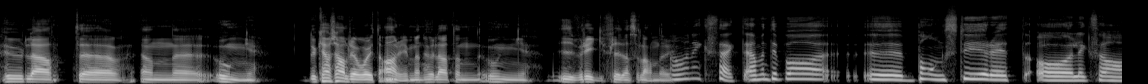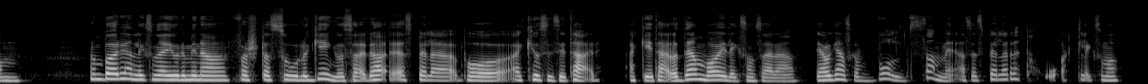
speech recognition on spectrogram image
Hur lät eh, en eh, ung, du kanske aldrig har varit Mm. arg, men hur lät en ung, ivrig Frida Selander? Ja, men exakt. Ja, men det var uh, bångstyret och liksom från början liksom när jag gjorde mina första sologig och så här, då, jag spelade på akustisk gitarr, gitarr och den var ju liksom så här, jag var ganska våldsam med, alltså jag spelade rätt hårt liksom och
